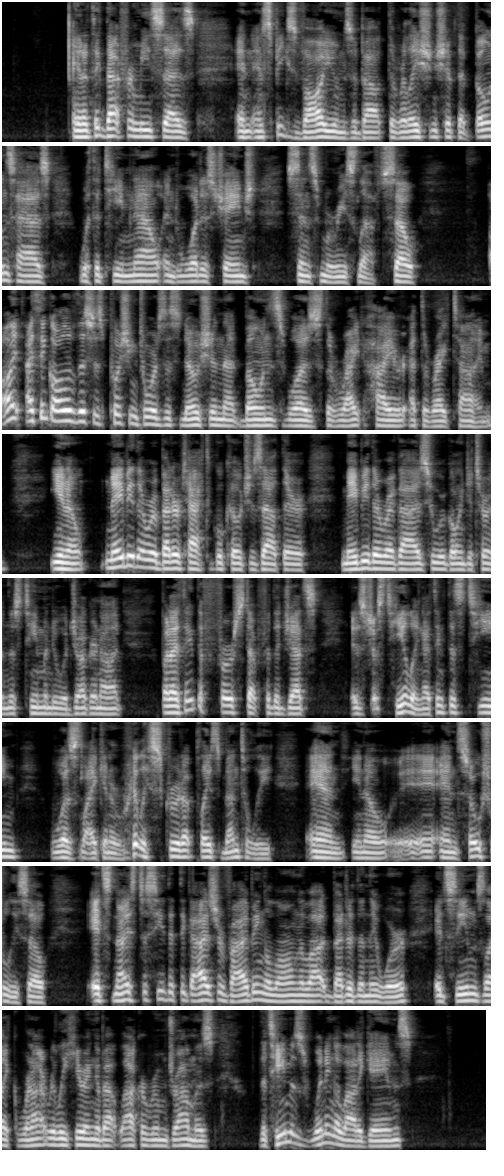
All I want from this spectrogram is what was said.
and I think that for me says and, and speaks volumes about the relationship that Bones has with the team now and what has changed since Maurice left. So I, I think all of this is pushing towards this notion that Bones was the right hire at the right time you know, maybe there were better tactical coaches out there. Maybe there were guys who were going to turn this team into a juggernaut. But I think the first step for the Jets is just healing. I think this team was like in a really screwed up place mentally and, you know, and socially. So it's nice to see that the guys are vibing along a lot better than they were. It seems like we're not really hearing about locker room dramas. The team is winning a lot of games.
